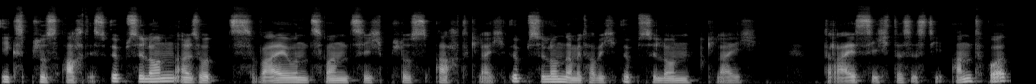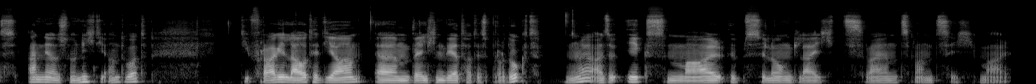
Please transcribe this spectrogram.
x plus 8 ist y, also 22 plus 8 gleich y. Damit habe ich y gleich 30. Das ist die Antwort. Ah, ne, das ist noch nicht die Antwort. Die Frage lautet ja, ähm, welchen Wert hat das Produkt? Ja, also x mal y gleich 22 mal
